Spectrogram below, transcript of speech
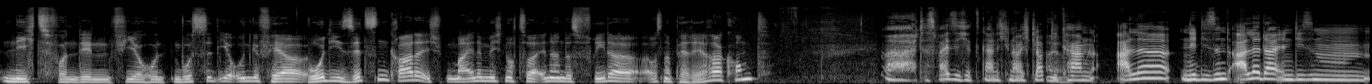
nichts von den vier Hunden. Wusstet ihr ungefähr, wo die sitzen gerade? Ich meine mich noch zu erinnern, dass Frieda aus einer Pereira kommt. Ah, das weiß ich jetzt gar nicht genau. Ich glaube, Ah, die ja. kamen alle, nee, die sind alle da in diesem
